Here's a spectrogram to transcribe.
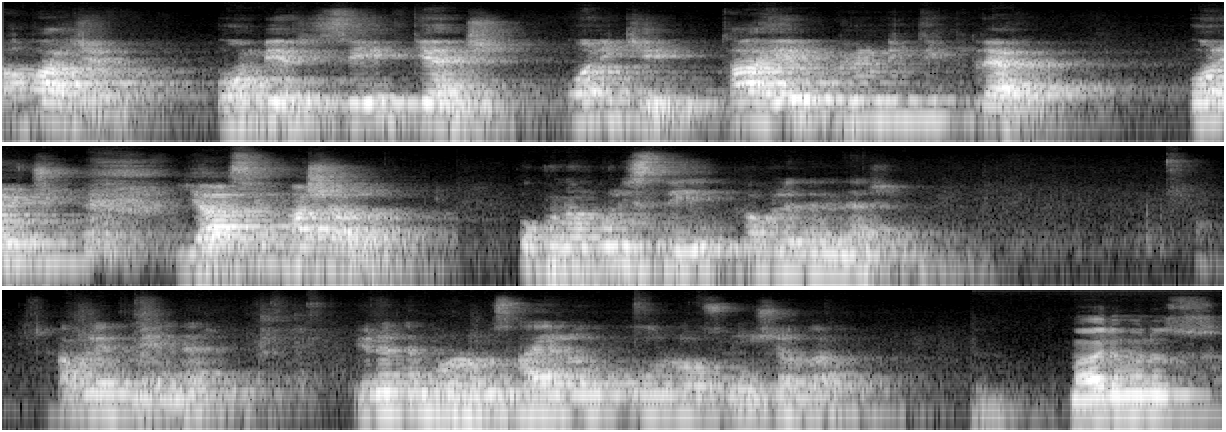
Aparcı 11. Seyit Genç 12. Tahir Günlüklikler 13. Yasin Maşalı Okunan bu listeyi kabul edenler, kabul etmeyenler, yönetim kurulumuz hayırlı uğurlu olsun inşallah. Malumunuz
